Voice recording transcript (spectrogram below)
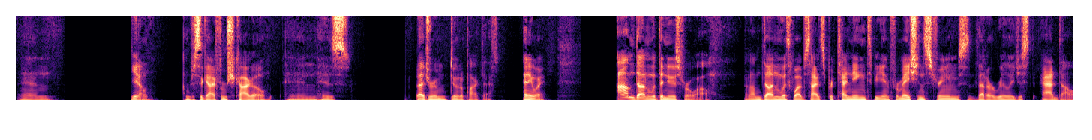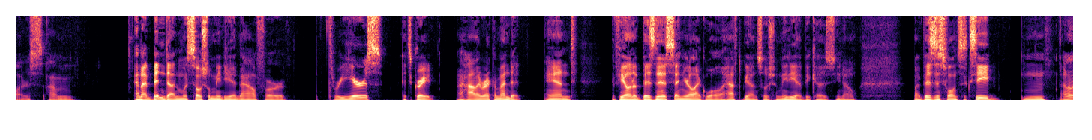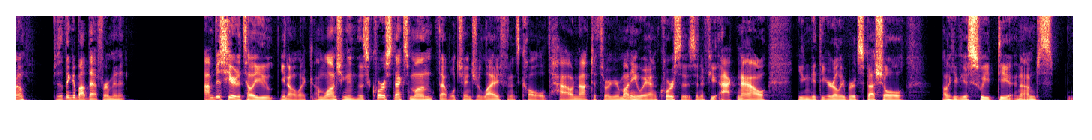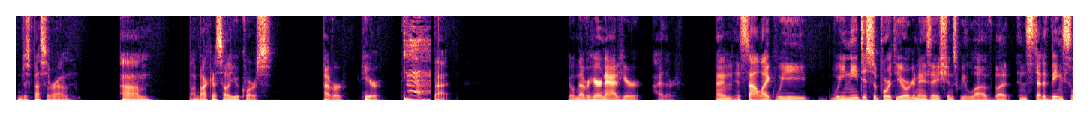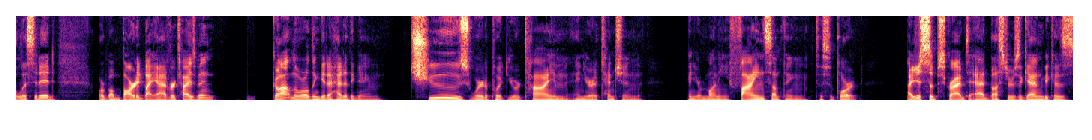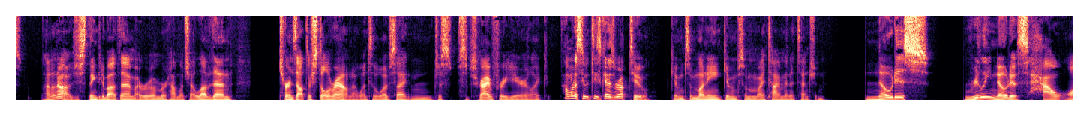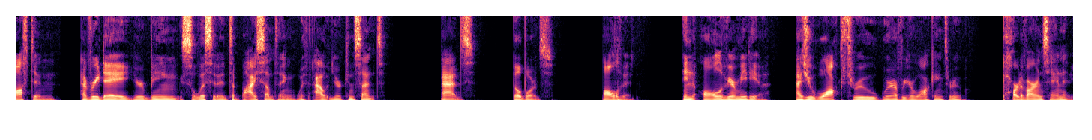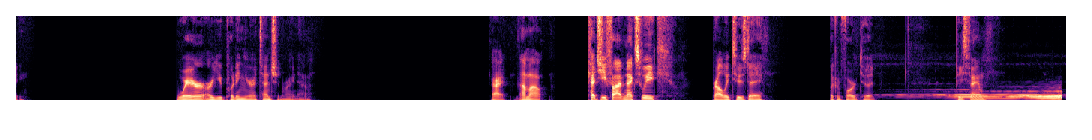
And, you know, I'm just a guy from Chicago in his bedroom doing a podcast. Anyway, I'm done with the news for a while. And I'm done with websites pretending to be information streams that are really just ad dollars. Um, and I've been done with social media now for three years, it's great. I highly recommend it. And if you own a business and you're like, well, I have to be on social media because, you know, my business won't succeed, mm, I don't know. Just think about that for a minute. I'm just here to tell you, you know, like I'm launching this course next month that will change your life, and it's called How Not to Throw Your Money Away on Courses. And if you act now, you can get the early bird special. I'll give you a sweet deal, and I'm just I'm just messing around. Um, I'm not going to sell you a course ever here. that You'll never hear an ad here either. And it's not like we we need to support the organizations we love, but instead of being solicited or bombarded by advertisement, go out in the world and get ahead of the game. Choose where to put your time and your attention and your money. Find something to support. I just subscribed to Adbusters again because I don't know, I was just thinking about them. I remembered how much I love them. Turns out they're still around. I went to the website and just subscribed for a year. Like, I want to see what these guys are up to give them some money, give them some of my time and attention. Notice, really notice how often every day you're being solicited to buy something without your consent. Ads, billboards, all of it in all of your media. as you walk through wherever you're walking through. Part of our insanity. Where are you putting your attention right now? All right, I'm out. Catch E5 next week, probably Tuesday. Looking forward to it. Peace, fam.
